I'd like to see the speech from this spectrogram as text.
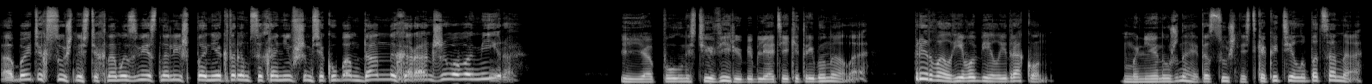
об этих сущностях нам известно лишь по некоторым сохранившимся кубам данных оранжевого мира. «И я полностью верю библиотеке трибунала», — прервал его белый дракон. «Мне нужна эта сущность, как и тело пацана,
